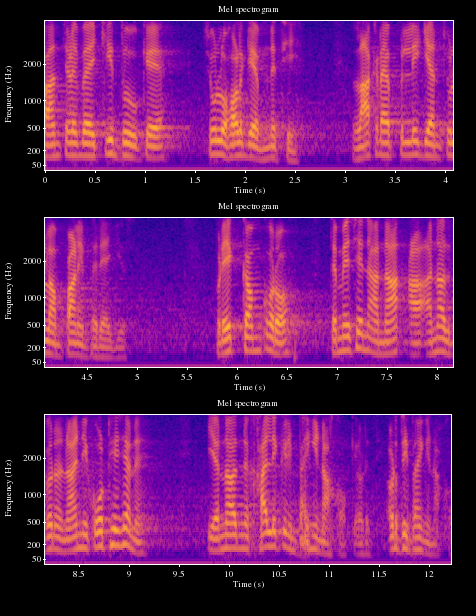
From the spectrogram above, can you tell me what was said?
પાંચળીબાઈ કીધું કે ચૂલો હળગેમ નથી. લાકડા પલી ગયા ચૂલામાં પાણી ભરાઈ ગયું પણ એક કામ કરો, તમે છે ને આ અનાજ ભરો નાની કોઠી છે ને, એ અનાજને ખાલી કરીને ભાંગી નાખો કે અડધી અડધી ભાંગી નાખો.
